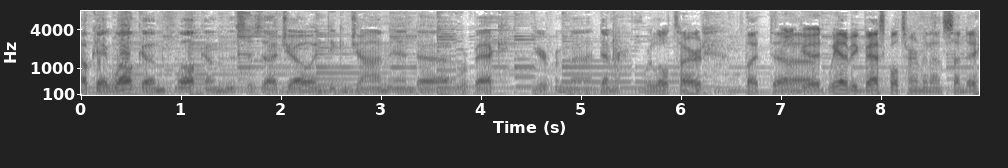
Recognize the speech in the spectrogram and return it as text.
Okay, welcome, welcome. This is uh, Joe and Deacon John, and uh, we're back here from uh, Denver. We're a little tired, but uh, Feeling good. we had a big basketball tournament on Sunday,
